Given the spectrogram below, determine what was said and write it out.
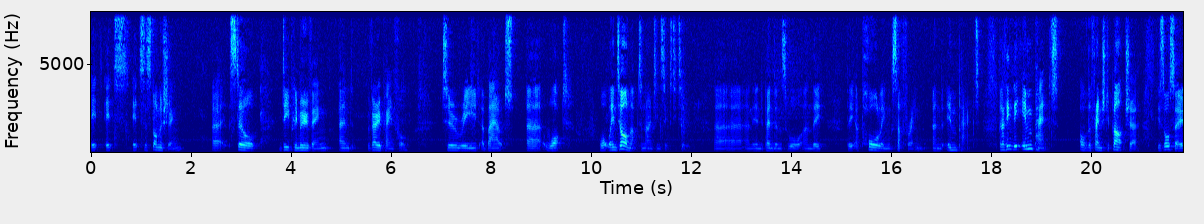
it, it's it's astonishing, uh, still deeply moving and very painful to read about uh, what what went on up to 1962 uh, uh, and the Independence War and the the appalling suffering and impact. But I think the impact of the French departure is also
